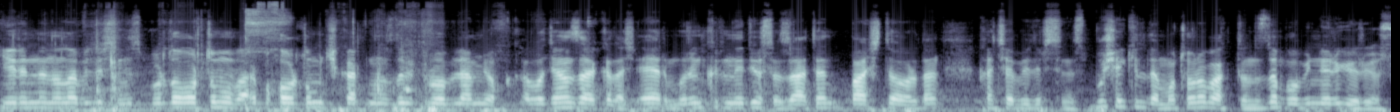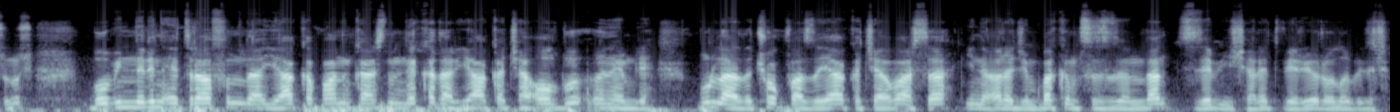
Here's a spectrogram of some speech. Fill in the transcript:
yerinden alabilirsiniz. Burada hortumu var. Bu hortumu çıkartmanızda bir problem yok. Alacağınız arkadaş eğer mırın kırın ediyorsa zaten başta oradan kaçabilirsiniz. Bu şekilde motora baktığınızda bobinleri görüyorsunuz. Bobinlerin etrafında yağ kapağının karşısında ne kadar yağ kaçağı olduğu önemli. Buralarda çok fazla yağ kaçağı varsa yine aracın bakımsızlığından size bir işaret veriyor olabilir.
